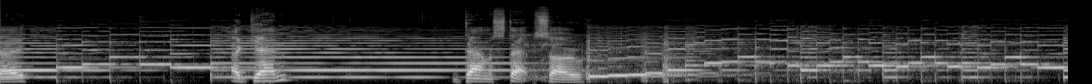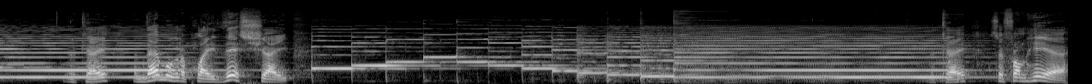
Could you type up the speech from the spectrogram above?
Okay. Again, down a step, so okay, and then we're going to play this shape. Okay, so from here,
